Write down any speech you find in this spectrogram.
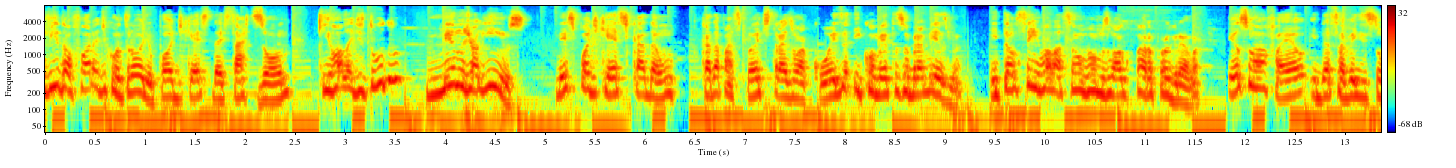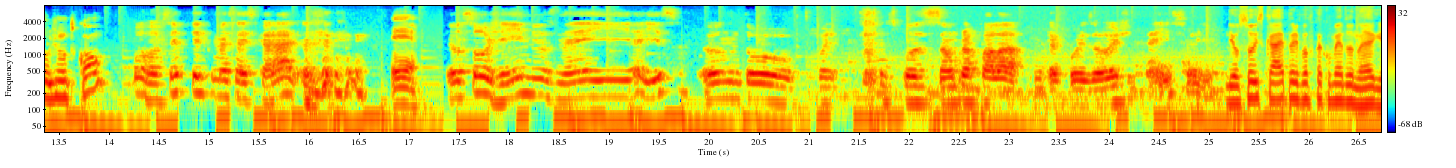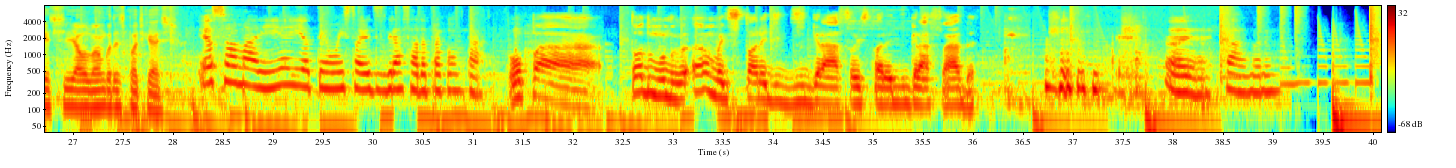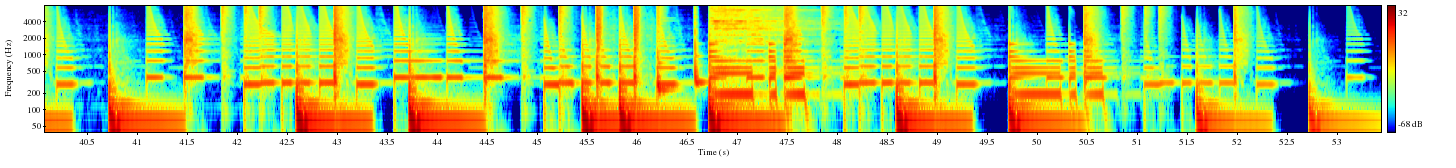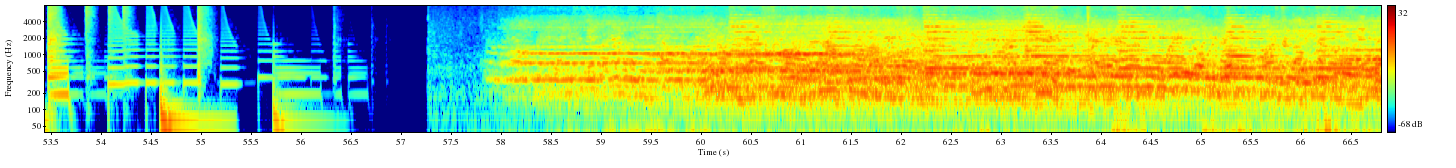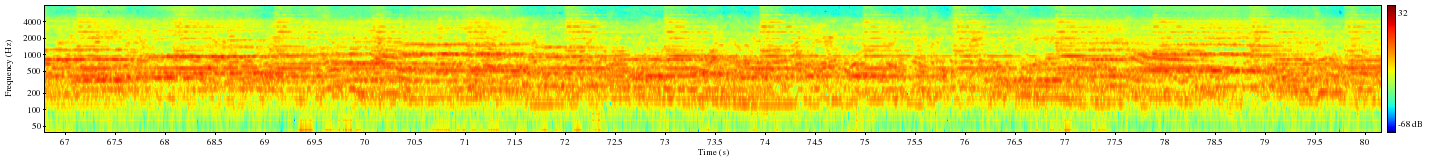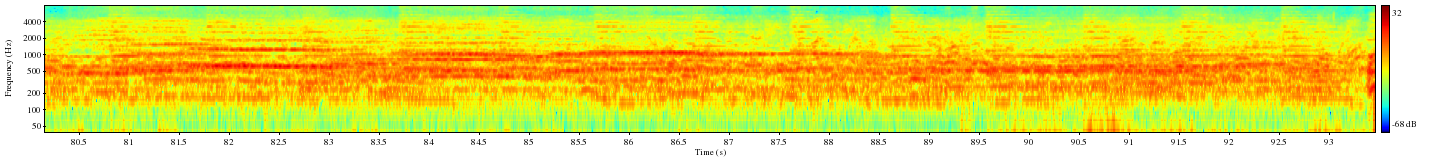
Bem-vindo ao Fora de Controle, o podcast da Start Zone, que rola de tudo, menos joguinhos. Nesse podcast, cada um, cada participante traz uma coisa e comenta sobre a mesma. Então, sem enrolação, vamos logo para o programa. Eu sou o Rafael e dessa vez estou junto com. Porra, eu sempre tenho que começar esse caralho. É, Eu sou gênios, né? E é isso. Eu não tô com disposição pra falar muita coisa hoje. É isso aí. Eu sou o Skyper e vou ficar comendo nugget ao longo desse podcast. Eu sou a Maria e eu tenho uma história desgraçada pra contar. opa! Todo mundo ama história de desgraça ou história desgraçada. Ai, ai. Tá, agora.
